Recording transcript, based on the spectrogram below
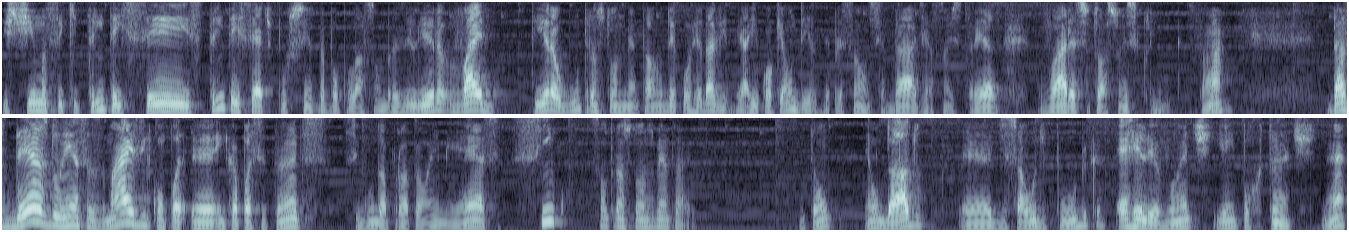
Estima-se que 36, 37% da população brasileira vai ter algum transtorno mental no decorrer da vida. E aí qualquer um deles, depressão, ansiedade, reação ao estresse, várias situações clínicas. Tá? Das 10 doenças mais é, incapacitantes, segundo a própria OMS, 5 são transtornos mentais. Então, é um dado é, de saúde pública, é relevante e é importante. Né?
